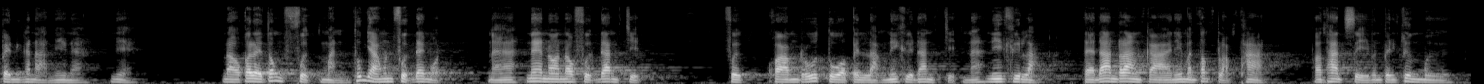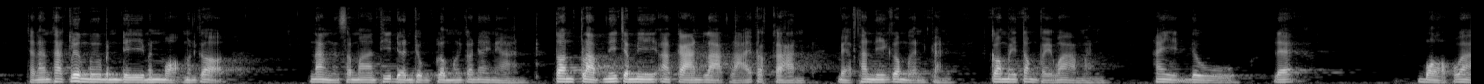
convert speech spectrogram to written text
เป็นขนาดนี้นะเนี่ยเราก็เลยต้องฝึกมัน ทุกอย่างมันฝึกได้หมดนะแน่นอนเราฝึกด้านจิต ฝึกความรู้ตัวเป็นหลักนี่คือด้านจิตนะนี่คือหลัก แต่ด้านร่างกายนี้มันต้องปรับธาตุเพราะธาตุสี่มันเป็นเครื่องมือฉะนั้นถ้าเครื่องมือมันดีมันเหมาะมันก็นั่งสมาธิเดินจงกรมมันก็ได้งาน ตอนปรับนี้จะมีอาการหลากหลายประการ แบบท่านนี้ก็เหมือนกัน ก็ไม่ต้องไปว่ามัน ให้ดูและบอกว่า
